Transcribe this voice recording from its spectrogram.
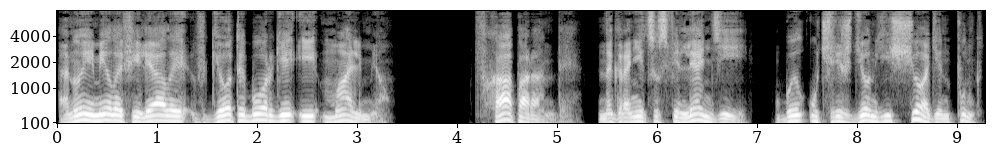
Оно имело филиалы в Гетеборге и Мальмё. В Хапаранде, на границе с Финляндией, был учрежден еще один пункт,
